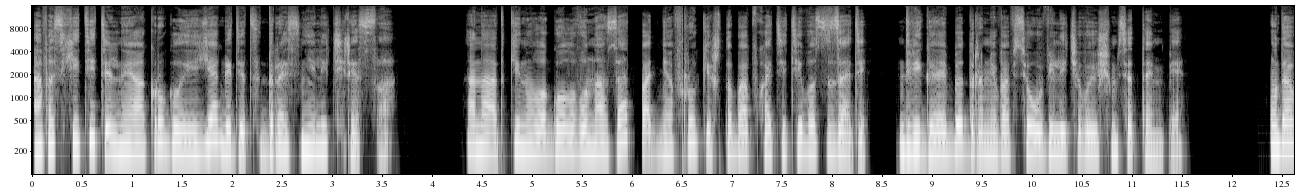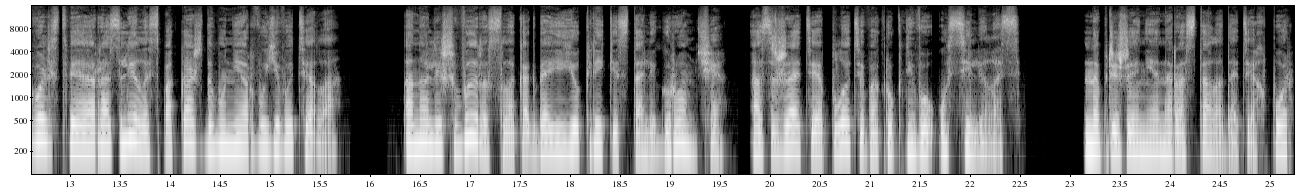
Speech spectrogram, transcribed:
а восхитительные округлые ягодицы дразнили чресла. Она откинула голову назад, подняв руки, чтобы обхватить его сзади, двигая бедрами во все увеличивающемся темпе. Удовольствие разлилось по каждому нерву его тела. Оно лишь выросло, когда ее крики стали громче, а сжатие плоти вокруг него усилилось. Напряжение нарастало до тех пор,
